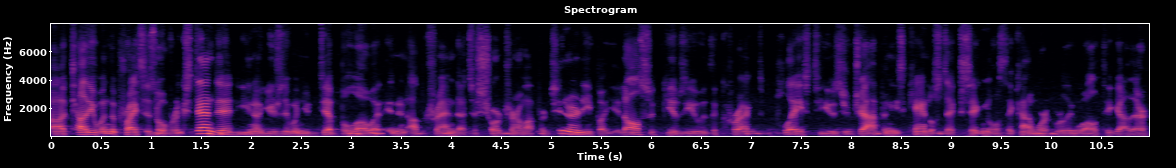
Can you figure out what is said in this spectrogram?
uh, tell you when the price is overextended, you know, usually when you dip below it in an uptrend, that's a short-term opportunity, but it also gives you the correct place to use your Japanese candlestick signals. They kind of work really well together.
